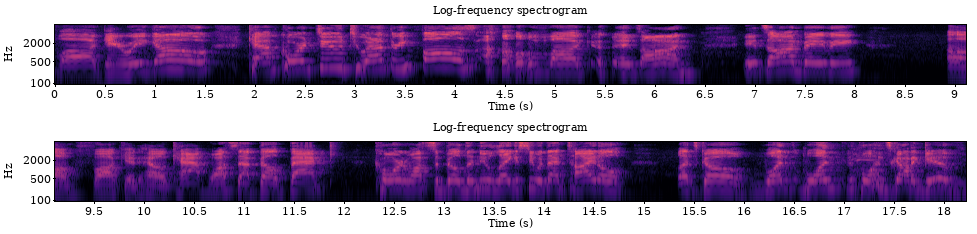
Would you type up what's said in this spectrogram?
fuck. Here we go. Capcorn 2, 2 out of 3 falls. Oh, fuck. It's on. It's on, baby. Oh, fucking hell. Cap wants that belt back. Corn wants to build a new legacy with that title. Let's go. One, one, one's gotta give.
